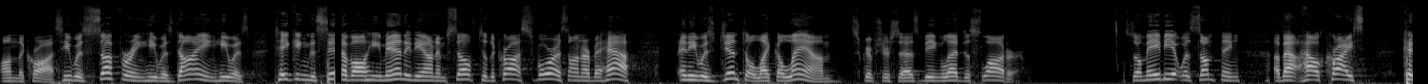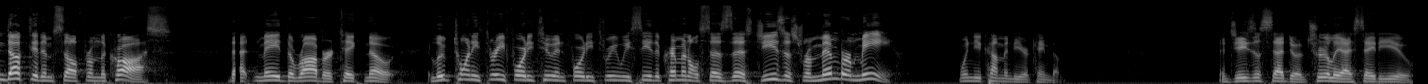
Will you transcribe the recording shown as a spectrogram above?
on the cross. He was suffering, he was dying, he was taking the sin of all humanity on himself to the cross for us on our behalf. And he was gentle like a lamb, scripture says, being led to slaughter. So maybe it was something about how Christ conducted himself from the cross that made the robber take note. Luke 23, 42 and 43, we see the criminal says this Jesus, remember me when you come into your kingdom. And Jesus said to him, Truly I say to you,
